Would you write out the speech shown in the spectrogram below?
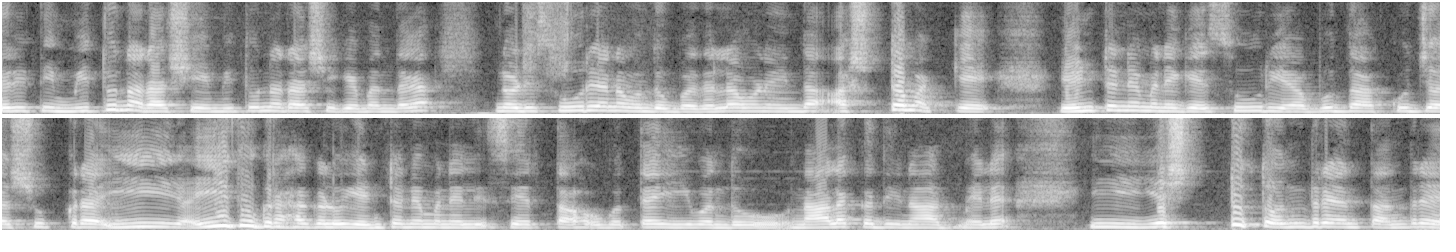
ಅದೇ ರೀತಿ ಮಿಥುನ ರಾಶಿ, ಮಿಥುನ ರಾಶಿಗೆ ಬಂದಾಗ ನೋಡಿ ಸೂರ್ಯನ ಒಂದು ಬದಲಾವಣೆಯಿಂದ ಅಷ್ಟಮಕ್ಕೆ ಎಂಟನೇ ಮನೆಗೆ ಸೂರ್ಯ, ಬುಧ, ಕುಜ, ಶುಕ್ರ ಈ ಐದು ಗ್ರಹಗಳು ಎಂಟನೇ ಮನೆಯಲ್ಲಿ ಸೇರ್ತಾ ಹೋಗುತ್ತೆ. ಈ ಒಂದು ನಾಲ್ಕು ದಿನ ಆದಮೇಲೆ ಈ ಎಷ್ಟು ತೊಂದರೆ ಅಂತ ಅಂದರೆ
